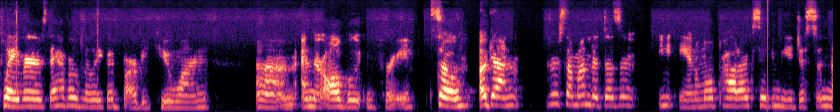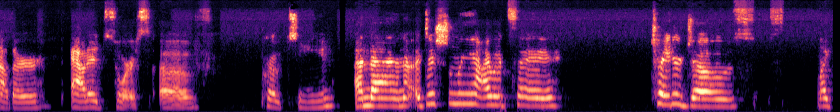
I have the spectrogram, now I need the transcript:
flavors. They have a really good barbecue one, um, and they're all gluten free. So, again, for someone that doesn't eat animal products, it can be just another added source of protein. And then additionally, I would say Trader Joe's like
